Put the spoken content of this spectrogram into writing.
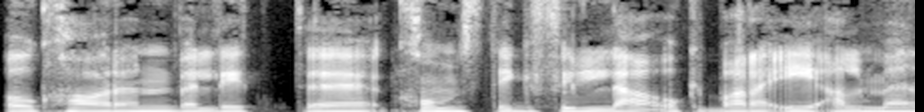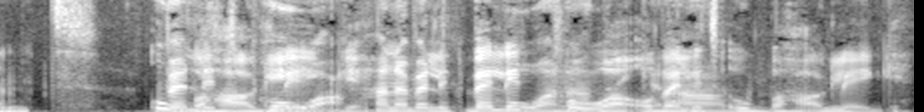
och har en väldigt eh, konstig fylla och bara är allmänt Väldigt obehaglig. på. Han är väldigt på väldigt på han och väldigt ja. obehaglig.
